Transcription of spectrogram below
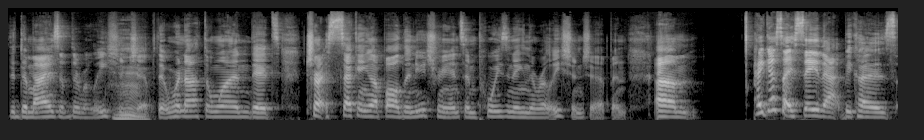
the demise of the relationship that we're not the one that's try- sucking up all the nutrients and poisoning the relationship. And um, i guess i say that because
